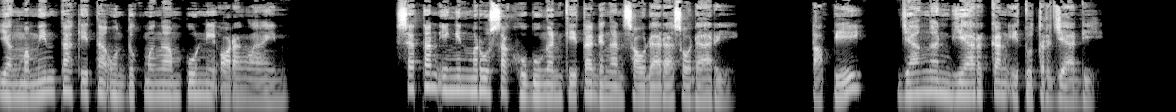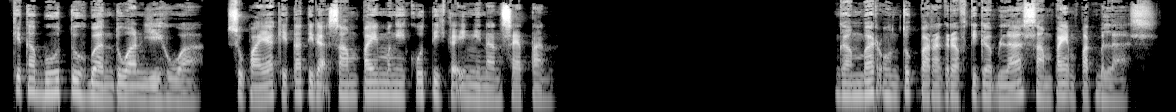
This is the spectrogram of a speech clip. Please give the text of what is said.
yang meminta kita untuk mengampuni orang lain. Setan ingin merusak hubungan kita dengan saudara-saudari. Tapi jangan biarkan itu terjadi. Kita butuh bantuan Yehua supaya kita tidak sampai mengikuti keinginan setan. Gambar untuk paragraf 13 sampai 14.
